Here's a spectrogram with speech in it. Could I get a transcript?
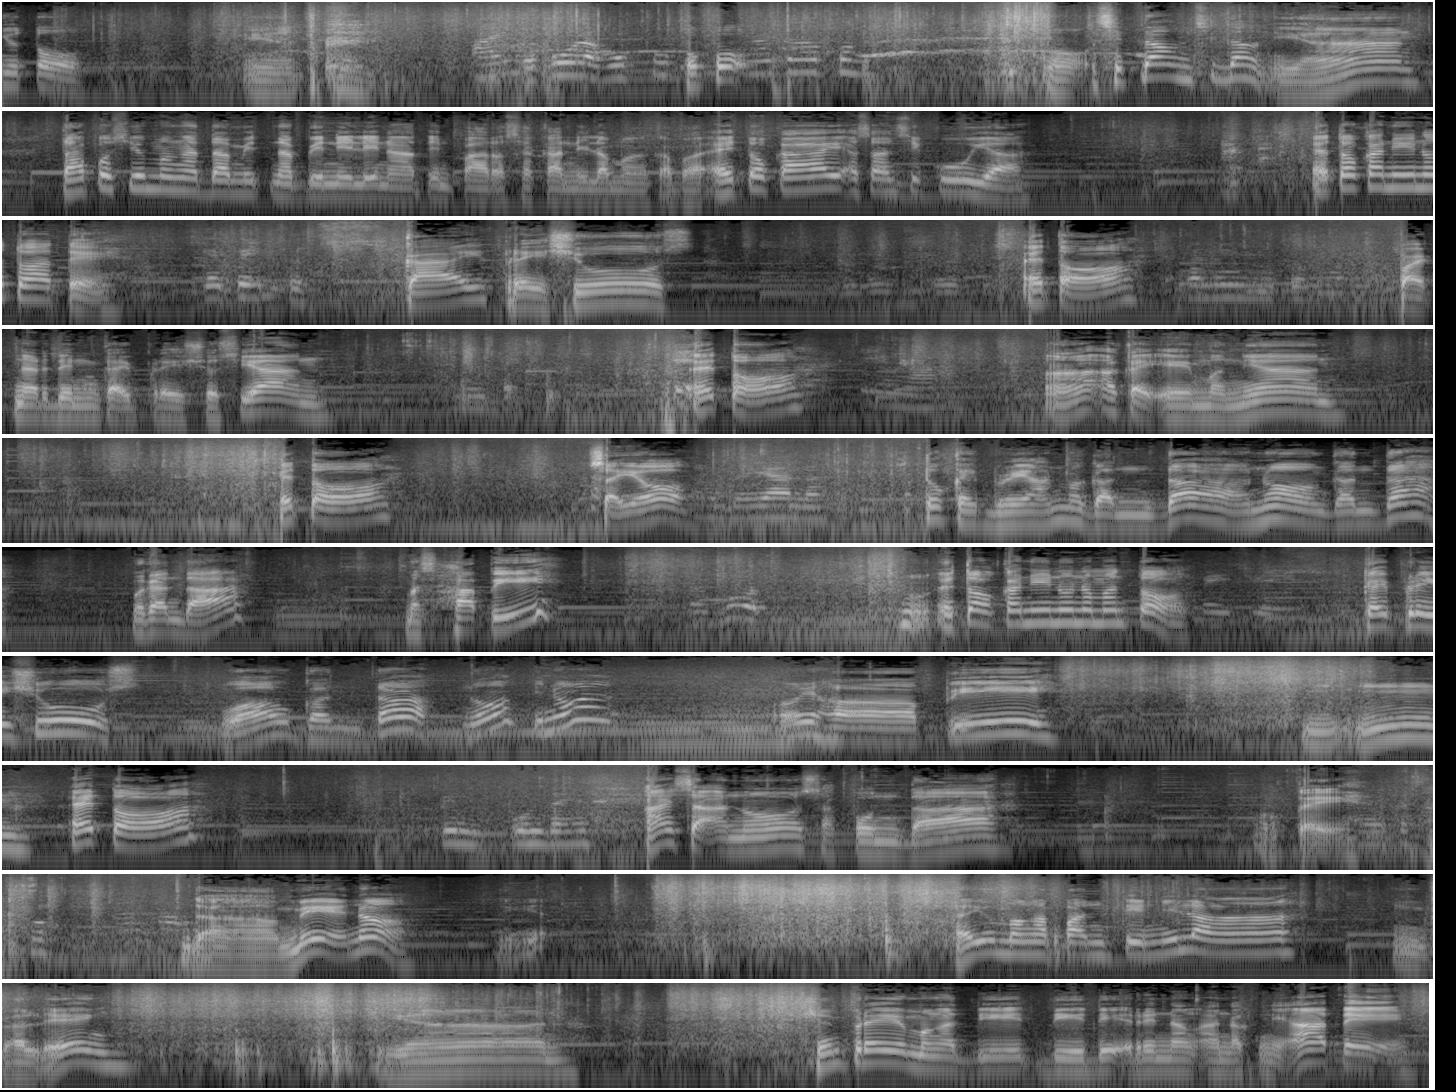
Nyo to. Ayan. Ay, Upo na, upo. Natapag. Oh, sit down, sit down. Ayan. Tapos yung mga damit na binili natin para sa kanila mga kaba. Ito kay, asan si kuya? Ito kanino to ate? Kay Petos. Kay Precious. Ito, partner din kay Precious yan. Ito, ah, kay Eman yan. Ito, sa'yo. Diana. Ito kay Brian, maganda. Ano, ang ganda. Maganda? Mas happy? Oh, Ito, kanino naman to? Kay Precious. Wow, ganda. No? Tino nga. Ay, happy. Mm-mm. Ito, Pinpunda yan. ay sa ano, sa punda. Okay. Dami, no? Ayan. Ay, mga panty nila. Ang galing. Yan. Siyempre, yung mga di- rin ng anak ni ate.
